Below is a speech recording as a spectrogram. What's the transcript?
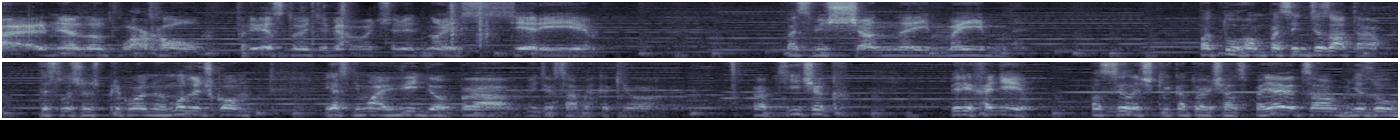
Хай, меня зовут Warhol. Приветствую тебя в очередной серии, посвященной моим потугам по синтезаторам. Ты слышишь прикольную музычку. Я снимаю видео про этих самых, как его, про птичек. Переходи по ссылочке, которая сейчас появится внизу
